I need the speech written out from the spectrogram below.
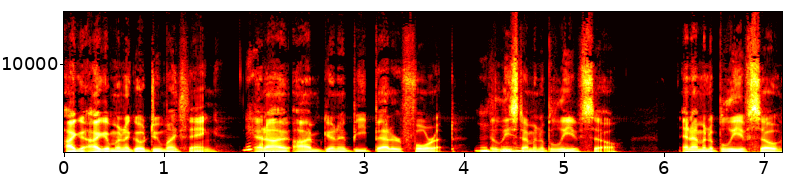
I, I'm gonna go do my thing, Yeah. and I I'm gonna be better for it. At least I'm gonna believe so, and I'm gonna believe so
